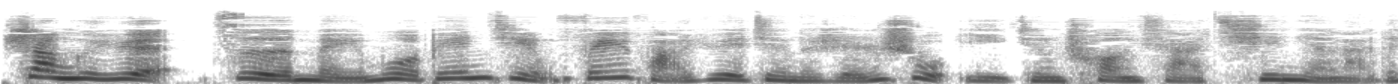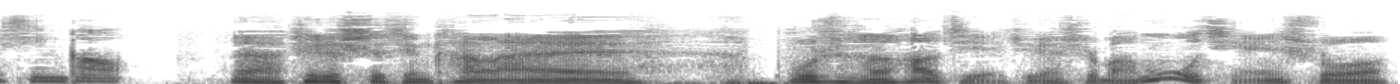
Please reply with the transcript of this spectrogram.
上个月自美墨边境非法越境的人数已经创下七年来的新高。哎呀，这个事情看来不是很好解决，是吧？目前说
